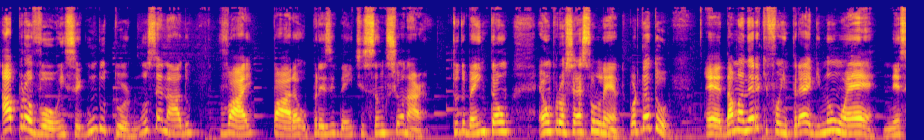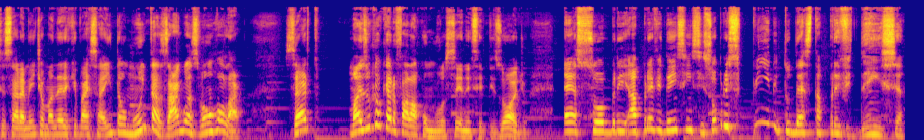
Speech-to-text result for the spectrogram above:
Aprovou em segundo turno no Senado, vai para o presidente sancionar. Tudo bem? Então é um processo lento. Portanto, é, da maneira que foi entregue, não é necessariamente a maneira que vai sair, então muitas águas vão rolar, certo? Mas o que eu quero falar com você nesse episódio é sobre a previdência em si, sobre o espírito desta previdência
